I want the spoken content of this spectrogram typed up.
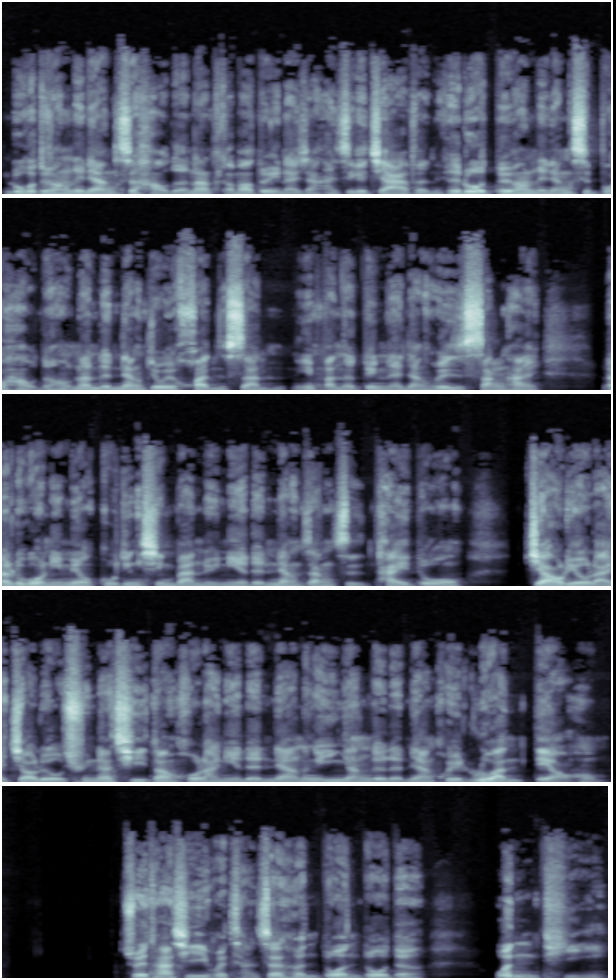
如果对方能量是好的，那搞不好对你来讲还是一个加分。可是，如果对方能量是不好的，那能量就会涣散，你反而对你来讲会是伤害。那如果你没有固定性伴侣，你的能量这样子太多交流来交流去，那其实到后来你的能量那个阴阳的能量会乱掉哈，所以它其实会产生很多很多的问题。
